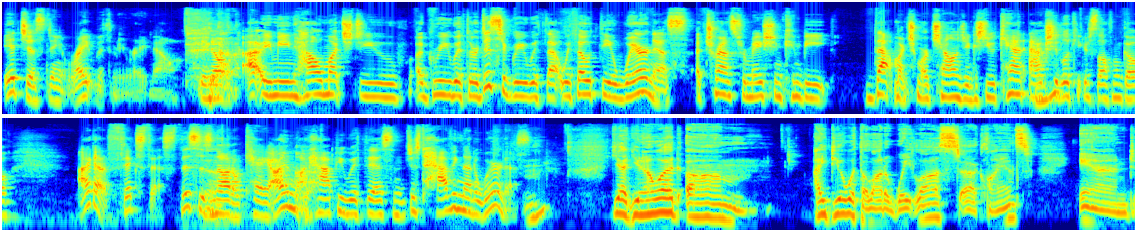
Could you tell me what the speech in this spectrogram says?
it just ain't right with me right now. You know, yeah. I mean, how much do you agree with or disagree with that? Without the awareness, a transformation can be that much more challenging because you can't actually mm-hmm. look at yourself and go, I got to fix this. This is yeah. not okay. I'm not happy with this. And just having that awareness. Mm-hmm. Yeah. You know what? Um, I deal with a lot of weight loss uh, clients, and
